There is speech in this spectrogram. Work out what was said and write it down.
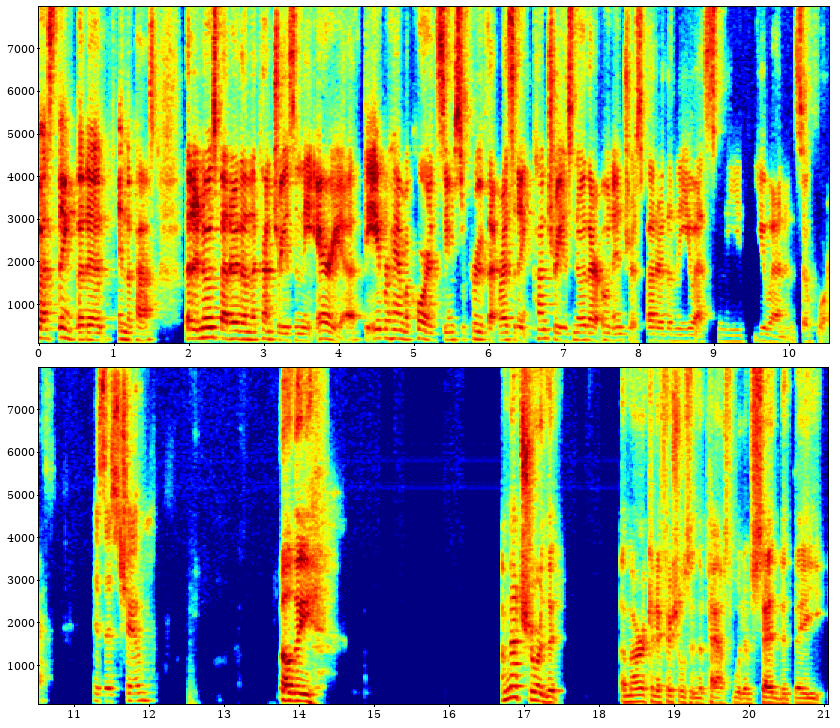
U.S. think that it, in the past, that it knows better than the countries in the area. The Abraham Accord seems to prove that resident countries know their own interests better than the US and the UN and so forth. Is this true? Well, the I'm not sure that American officials in the past would have said that they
